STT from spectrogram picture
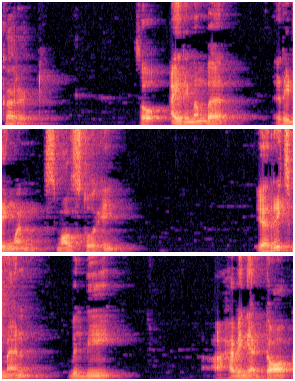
Correct. So I remember reading one small story. A rich man will be uh, having a dog.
